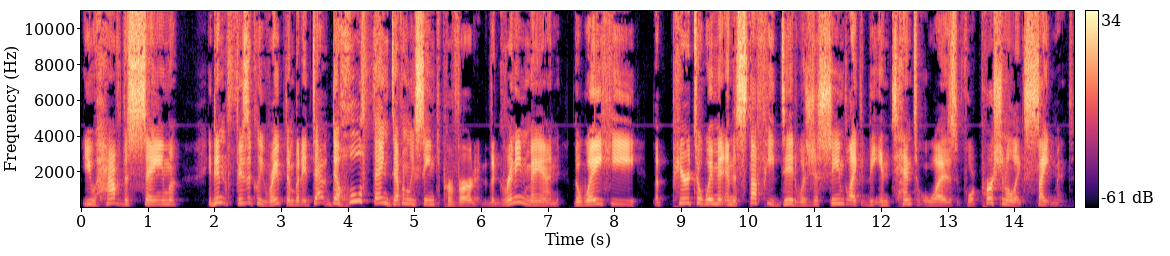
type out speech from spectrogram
You have the same. It didn't physically rape them, but it de- the whole thing definitely seemed perverted. The grinning man, the way he appeared to women and the stuff he did was just seemed like the intent was for personal excitement.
